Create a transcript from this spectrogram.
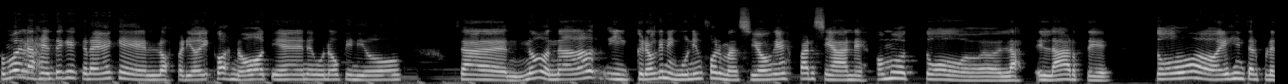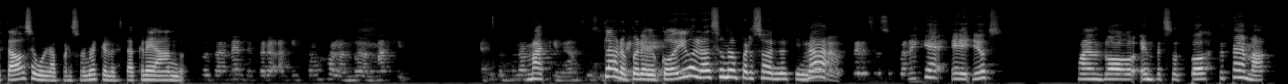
Como la gente que cree que los periódicos no tienen una opinión, o sea, no, nada, y creo que ninguna información es parcial, es como todo, el arte, todo es interpretado según la persona que lo está creando. Totalmente, pero aquí estamos hablando de máquinas. Esto es una máquina. claro, pero el código lo hace una persona al final. Claro, pero se supone que ellos, cuando empezó todo este tema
